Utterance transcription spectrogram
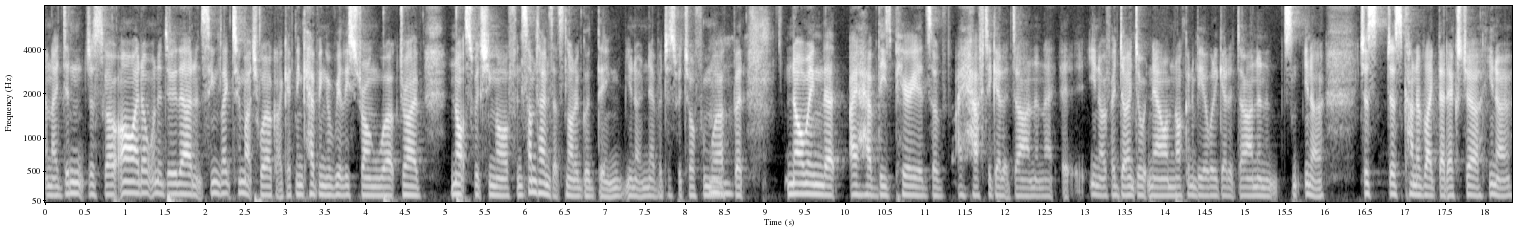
and I didn't just go, oh, I don't want to do that. And it seemed like too much work. Like I think having a really strong work drive, not switching off, and sometimes that's not a good thing, you know, never to switch off from work, mm. but knowing that I have these periods of I have to get it done. And I, eh, you know, if I don't do it now, I'm not going to be able to get it done. And it's, you know, just, just kind of like that extra, you know,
